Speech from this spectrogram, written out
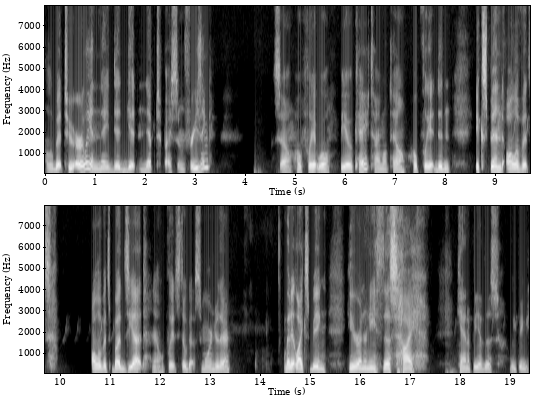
a little bit too early and they did get nipped by some freezing. So hopefully it will be okay. Time will tell. Hopefully it didn't expend all of its all of its buds yet. Now, hopefully it's still got some more under there. But it likes being here underneath this high canopy of this weeping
